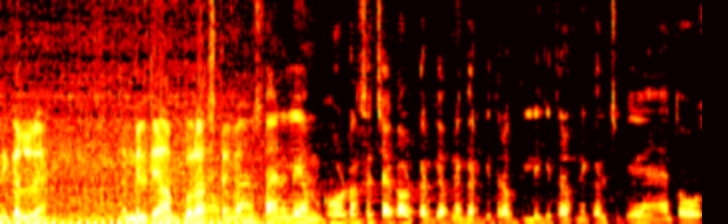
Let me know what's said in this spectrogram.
निकल रहे हैं। तो मिलते हैं आपको रास्ते में। फ्रेंड्स फाइनली हम होटल से चेकआउट करके अपने घर की तरफ़, दिल्ली की तरफ़ निकल चुके हैं। तो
